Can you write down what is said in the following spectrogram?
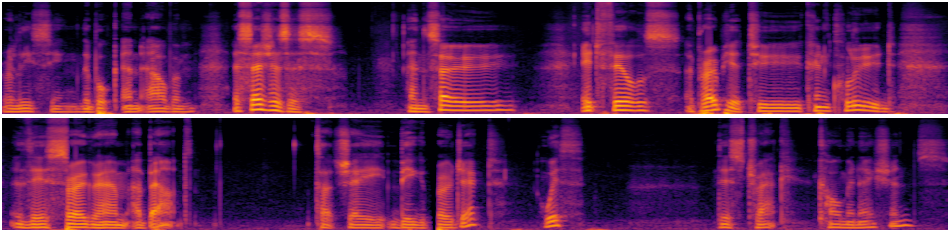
releasing the book and album Esezezus, and so it feels appropriate to conclude this program about such a big project with this track culminations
